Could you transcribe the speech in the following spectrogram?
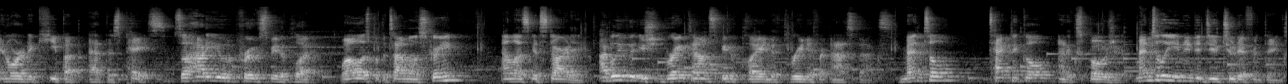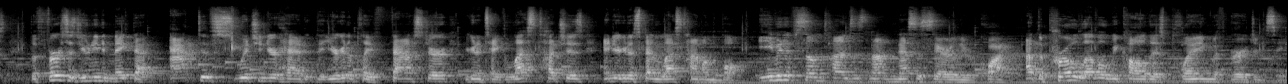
in order to keep up at this pace. So how do you improve speed of play? Well, let's put the time on the screen and let's get started. I believe that you should break down speed of play into three different aspects. Mental, technical, and exposure. Mentally, you need to do two different things. The first is you need to make that active switch in your head that you're gonna play faster, you're gonna take less touches, and you're gonna spend less time on the ball. Even if sometimes it's not necessarily required. At the pro level, we call this playing with urgency.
